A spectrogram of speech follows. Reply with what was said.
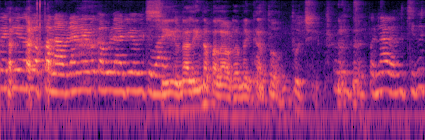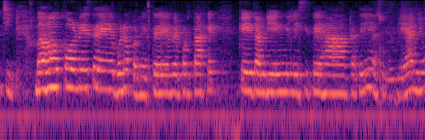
metiendo las palabras en el vocabulario habitual. Sí, una linda palabra, me encantó, Duchi. Duchi, pues nada, Duchi, Duchi. Vamos con este, bueno, con este reportaje que también le hiciste a Caterina en su cumpleaños,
